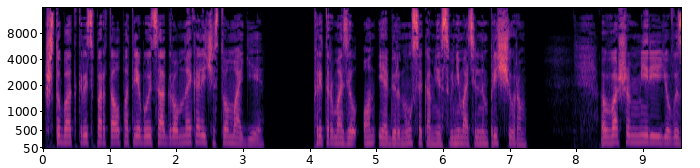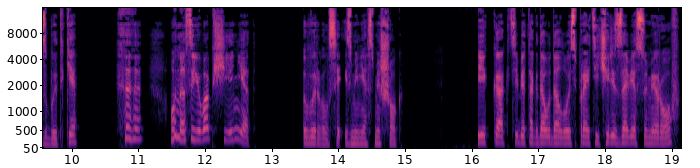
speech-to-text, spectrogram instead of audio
Чтобы открыть портал, потребуется огромное количество магии. Притормозил он и обернулся ко мне с внимательным прищуром. В вашем мире ее в избытке? у нас ее вообще нет, вырвался из меня смешок. И как тебе тогда удалось пройти через завесу миров?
